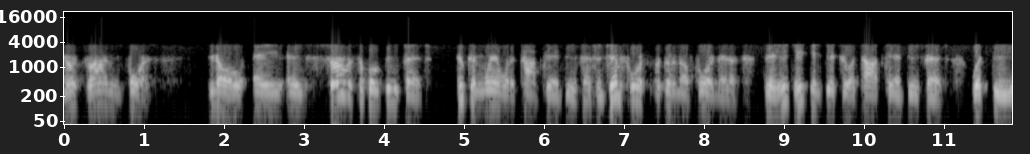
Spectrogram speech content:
your driving force, you know, a a serviceable defense, you can win with a top ten defense. And Jim Schwartz is a good enough coordinator that he, he can get you a top ten defense with the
